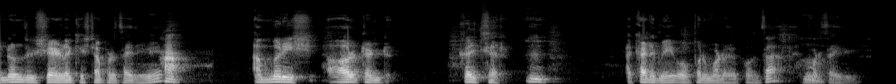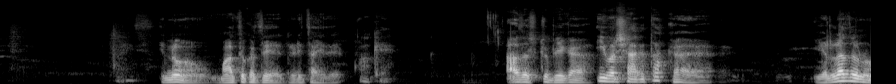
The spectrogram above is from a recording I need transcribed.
ಇನ್ನೊಂದು ವಿಷಯ ಹೇಳೋಕ್ಕೆ ಇಷ್ಟಪಡ್ತಾ ಇದ್ದೀವಿ. ಹಾ. Ambareesh art and culture academy open ಮಾಡಬೇಕು ಅಂತ ಮಾಡ್ತಾ ಇದ್ದೀವಿ. ಇನ್ನೂ ಮಾತುಕತೆ ನಡೀತಾ ಇದೆ. ಓಕೆ. ಆದಷ್ಟು ಬೇಗ ಈ ವರ್ಷ ಆಗುತ್ತಾ? ಕ ಎಲ್ಲದೂ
